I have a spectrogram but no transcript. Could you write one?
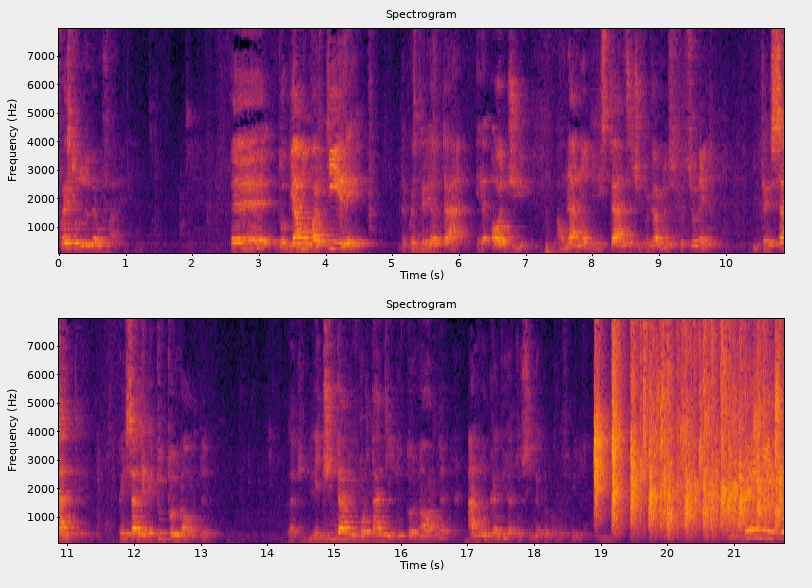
Questo lo dobbiamo fare. Eh, dobbiamo partire da queste realtà e oggi a un anno di distanza ci troviamo in una situazione interessante. Pensate che tutto il nord, la- le città più importanti di tutto il nord hanno un candidato sindaco propria famiglia. Il Veneto,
